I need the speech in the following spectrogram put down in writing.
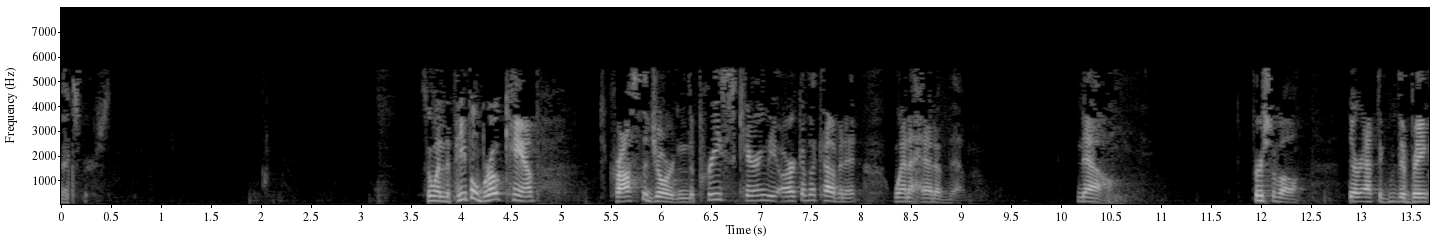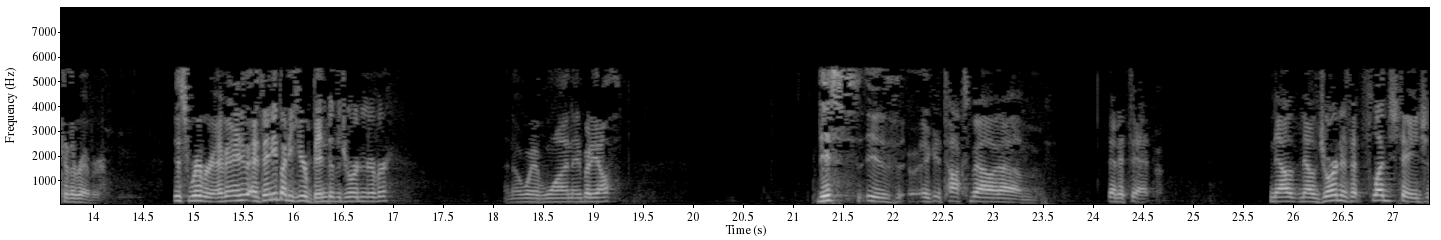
Next verse. So when the people broke camp to cross the Jordan, the priests carrying the Ark of the Covenant went ahead of them. Now, first of all, they're at the, the bank of the river. This river, has anybody here been to the Jordan River? I know we have one. Anybody else? This is, it talks about um, that it's at, now, now Jordan is at flood stage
